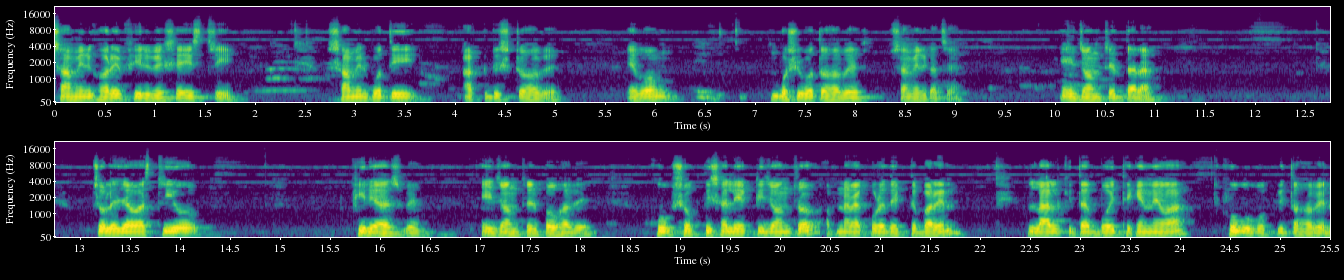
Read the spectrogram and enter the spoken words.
স্বামীর ঘরে ফিরবে সেই স্ত্রী। স্বামীর প্রতি আকৃষ্ট হবে এবং বশীভূত হবে স্বামীর কাছে। এই যন্ত্রের দ্বারা চলে যাওয়া স্ত্রীও ফিরে আসবে এই যন্ত্রের প্রভাবে। খুব শক্তিশালী একটি যন্ত্র আপনারা করে দেখতে পারেন। লাল কিতাব বই থেকে নেওয়া খুব উপকৃত হবেন।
